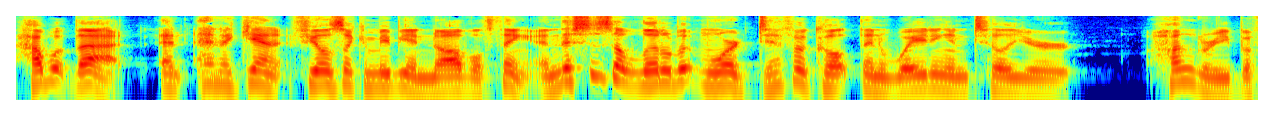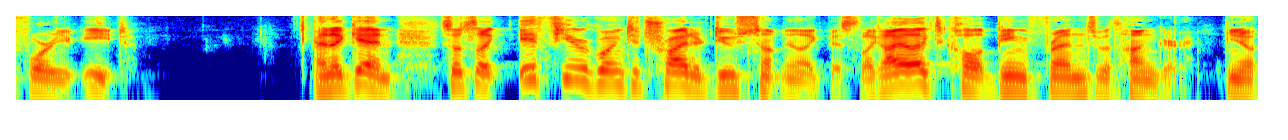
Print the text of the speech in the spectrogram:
How about that? And and again, it feels like maybe a novel thing. And this is a little bit more difficult than waiting until you're hungry before you eat. And again, so it's like if you're going to try to do something like this, like I like to call it being friends with hunger, you know,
